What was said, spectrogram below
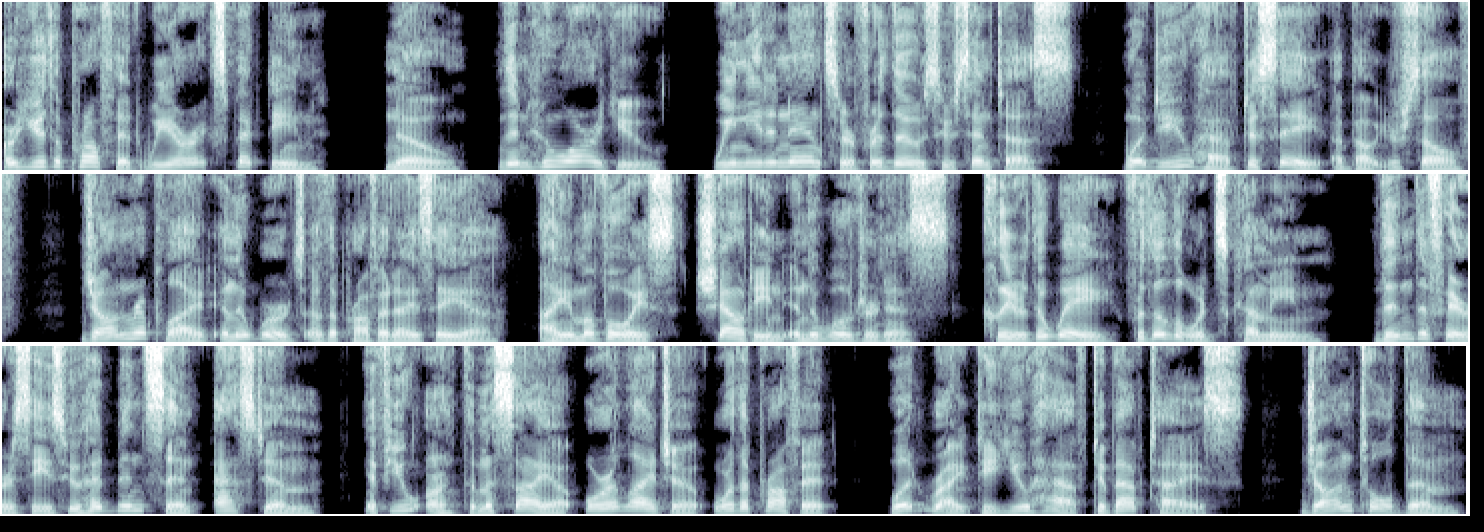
Are you the prophet we are expecting? No. Then who are you? We need an answer for those who sent us. What do you have to say about yourself? John replied in the words of the prophet Isaiah. I am a voice shouting in the wilderness, Clear the way for the Lord's coming. Then the Pharisees who had been sent asked him, If you aren't the Messiah or Elijah or the prophet, what right do you have to baptize? John told them,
